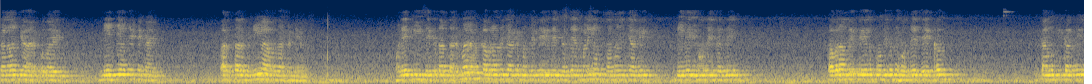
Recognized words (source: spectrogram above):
ਗਲਾਂ 'ਚ ਪਵਾਏ। ਨੇਜਿਆਂ ਤੇ ਟੰਗਾਏ ਪਰ ਧਰਮ ਨਹੀਂ ਆਪਦਾ ਛੱਡਿਆ। ਹੁਣ ਕੀ ਸਿੱਖ ਦਾ ਧਰਮ ਹੈ? ਕਬਰਾਂ ਤੇ ਜਾ ਕੇ ਮੱਥੇ ਟੇਕਦੇ ਫਿਰਦੇ ਮੜੀਆਂ ਮਸਾਨਾਂ 'ਚ ਜਾ ਕੇ ਦੀਵੇ ਜਗਾਉਂਦੇ ਫਿਰਦੇ। ਕਬਰਾਂ ਤੇ ਤੇਲ ਪਾਉਂਦੇ ਬੰਦੇ ਹੁੰਦੇ ਸਿੱਖ। ਕੰਮ ਕੀ ਕਰਦੇ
